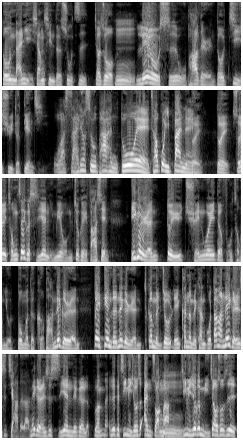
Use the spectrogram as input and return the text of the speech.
都难以相信的数字，叫做嗯六十五趴的人都继续的电击。哇塞，六十五趴很多诶，超过一半诶。对。对，所以从这个实验里面，我们就可以发现，一个人对于权威的服从有多么的可怕。那个人被电的那个人根本就连看都没看过，当然那个人是假的啦，那个人是实验那个那个吉米修是暗装啦，嗯、吉米就跟米教授是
